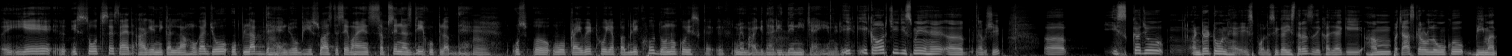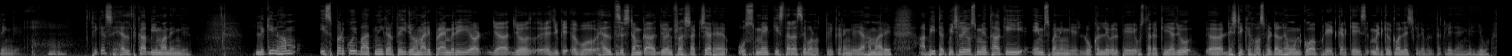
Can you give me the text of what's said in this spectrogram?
ये इस सोच से शायद आगे निकलना होगा जो उपलब्ध हम्म। हैं जो भी स्वास्थ्य सेवाएँ सबसे नज़दीक उपलब्ध हैं हम्म। उस वो प्राइवेट हो या पब्लिक हो दोनों को इस में भागीदारी देनी चाहिए मेरी एक एक और चीज़ इसमें है अभिषेक इसका जो अंडरटोन है इस पॉलिसी का इस तरह से देखा जाए कि हम पचास करोड़ लोगों को बीमा देंगे। ठीक है हेल्थ का बीमा देंगे। लेकिन हम इस पर कोई बात नहीं करते कि जो हमारी प्राइमरी और या जो एजुके वो हेल्थ सिस्टम का जो इंफ्रास्ट्रक्चर है, उसमें किस तरह से बढ़ोतरी करेंगे? या हमारे अभी तक पिछले उसमें था कि एम्स बनेंगे लोकल लेवल पे उस तरह के, या जो डिस्ट्रिक्ट हॉस्पिटल हैं, उनको अपग्रेड करके इस मेडिकल कॉलेज के लेवल तक ले जाएँगे ये वो।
